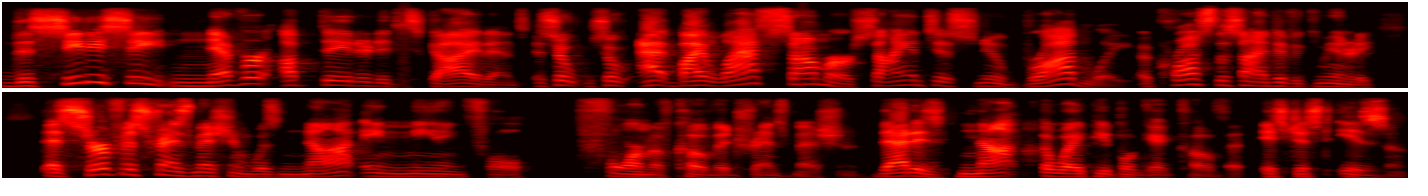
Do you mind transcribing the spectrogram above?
the CDC never updated its guidance. So, so at, by last summer, scientists knew broadly across the scientific community that surface transmission was not a meaningful form of COVID transmission. That is not the way people get COVID. It just isn't.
